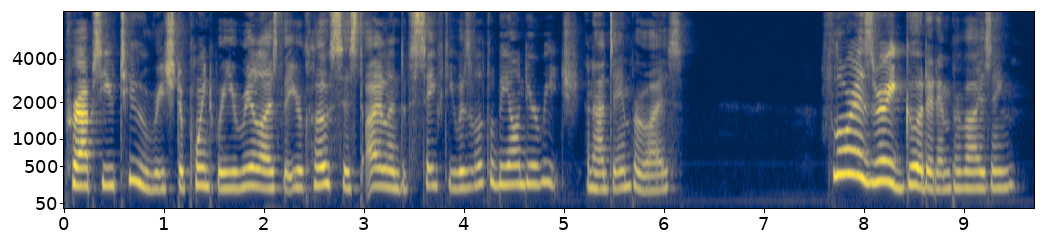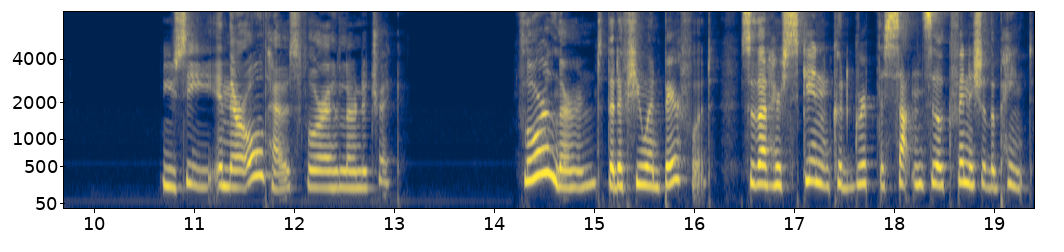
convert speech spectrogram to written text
Perhaps you too reached a point where you realized that your closest island of safety was a little beyond your reach and had to improvise. Flora is very good at improvising. You see, in their old house, Flora had learned a trick. Flora learned that if she went barefoot, so that her skin could grip the satin silk finish of the paint,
